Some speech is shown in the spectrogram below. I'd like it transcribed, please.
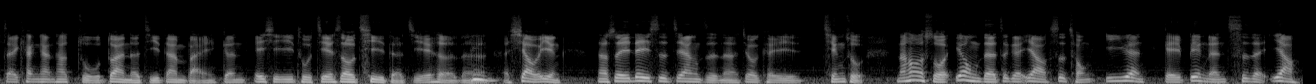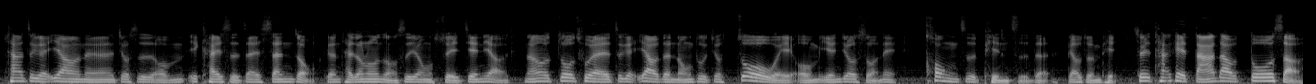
再看看它阻断了棘蛋白跟 ACE2 接受器的结合的效应。那所以类似这样子呢，就可以清楚。然后所用的这个药是从医院给病人吃的药，它这个药呢，就是我们一开始在三种跟台中龙总是用水煎药，然后做出来这个药的浓度就作为我们研究所内。控制品质的标准品，所以它可以达到多少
